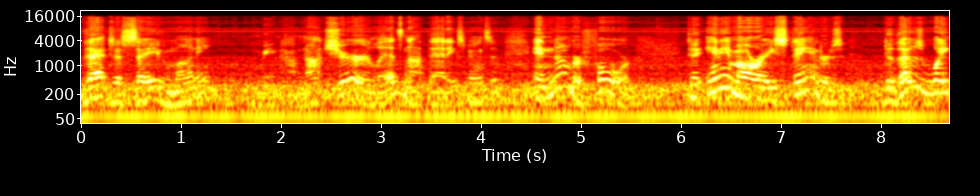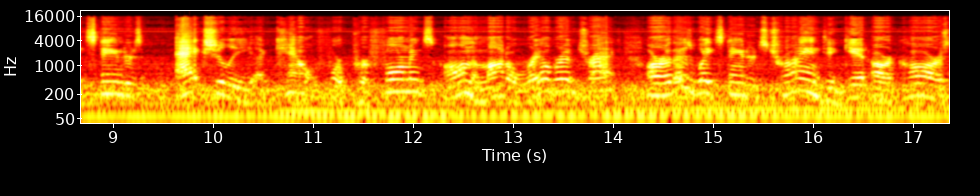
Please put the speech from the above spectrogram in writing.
that to save money? I mean, I'm not sure. Lead's not that expensive. And number four, the NMRA standards, do those weight standards actually account for performance on the model railroad track? Or are those weight standards trying to get our cars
